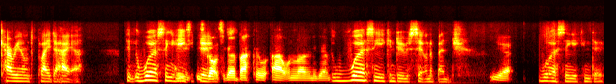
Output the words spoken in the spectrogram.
carrying on to play De Gea, I think the worst thing he He's, could he's do, got to go back out on loan again. the worst thing he can do is sit on a bench. Yeah, Worst thing he can do.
